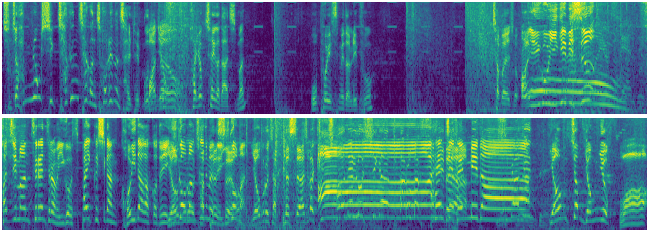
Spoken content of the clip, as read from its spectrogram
진짜 한 명씩 차근차근 처리는 잘 됐거든요. 맞아요. 화력 차이가 나지만 오퍼 있습니다 리프. 잡아야죠. 아 이거 이게 미스? 오. 하지만 트렌트라면 이거 스파이크 시간 거의 다 갔거든요. 이거만 끊으면 돼. 이거만. 역으로 잡혔어요. 하지만 그 막습니다. 아, 해체됩니다. 시간은 0.06. 와.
